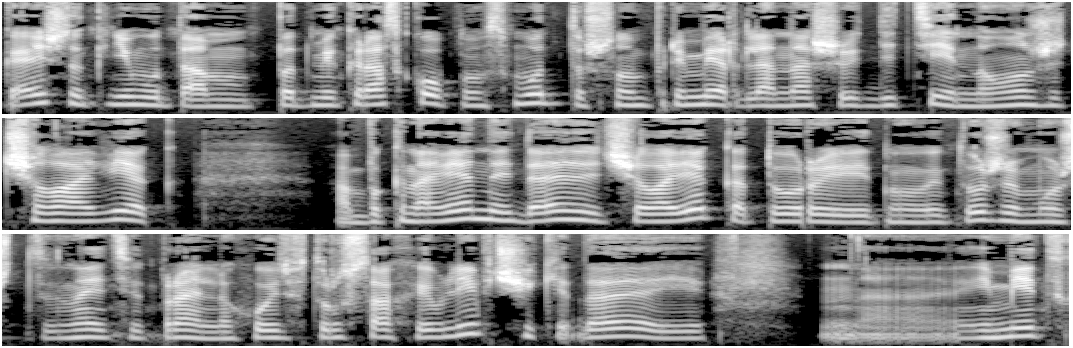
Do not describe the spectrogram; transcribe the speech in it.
конечно, к нему там под микроскопом смотрят, что он пример для наших детей, но он же человек обыкновенный да, человек, который ну, тоже может, знаете, правильно, ходит в трусах и в лифчике, да, и э, имеет,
